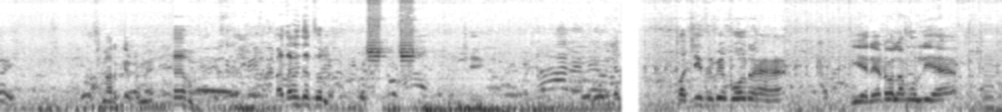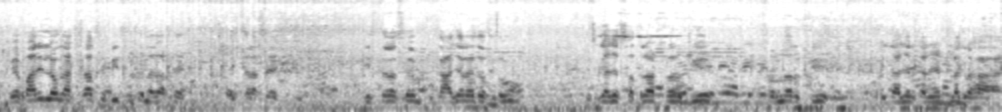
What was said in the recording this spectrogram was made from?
इस मार्केट में। पैदल दे तो ठीक। पच्चीस रुपये बोल रहे हैं। ये रेड वाला मूली है। व्यापारी लोग अठारह से बीस रुपये लगाते हैं। इस तरह से, इस तरह से गाजर है दोस्तों। इस गाजर सत्रह अठारह रुपये, सोलह रुपये गाजर का रेट लग रहा है।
